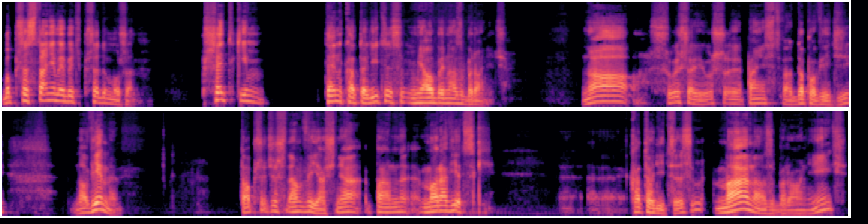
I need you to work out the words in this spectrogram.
bo przestaniemy być przed murzem przed kim ten katolicyzm miałby nas bronić? No, słyszę już e, Państwa dopowiedzi. No, wiemy. To przecież nam wyjaśnia pan Morawiecki. Katolicyzm ma nas bronić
